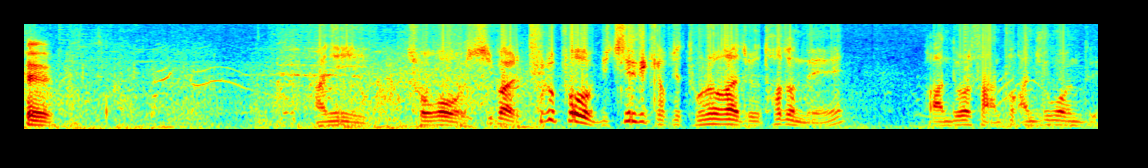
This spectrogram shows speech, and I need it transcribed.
그 아니 저거 씨발 투르포 미친 새끼 갑자기 돌아가지고 터졌네. 안 돌아서 안, 터- 안 죽었는데.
